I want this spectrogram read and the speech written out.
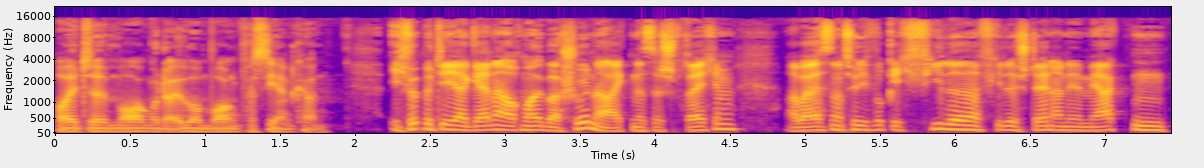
heute, morgen oder übermorgen passieren kann. Ich würde mit dir ja gerne auch mal über schöne Ereignisse sprechen, aber es sind natürlich wirklich viele, viele Stellen an den Märkten,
